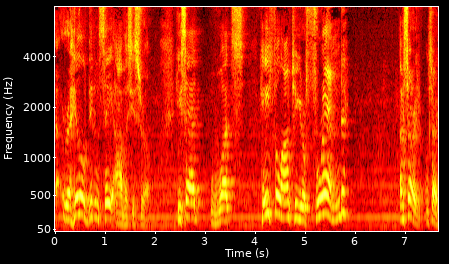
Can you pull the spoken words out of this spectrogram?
Hillel didn't say Ahavas Yisrael. He said, what's hateful unto your friend, I'm sorry, I'm sorry,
